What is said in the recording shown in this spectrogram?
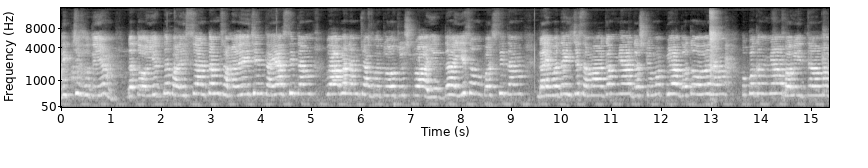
దిక్షి హృదయం దతో యుద్ధ పరిశ్రాంతం సమరేచిన్ తయా స్థితం ద్వావనం జాగ్రత్తో దృష్ట్వా యుద్ధాయ సముపస్థితం దైవదై చ సమాగమ్య ద్రష్టుమప్య గతోనం ఉపగమ్య భవితామం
